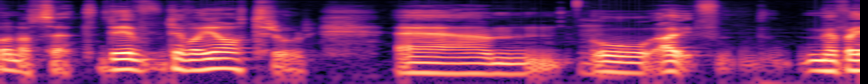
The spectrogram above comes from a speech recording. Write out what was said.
på något sätt. Det, det är vad jag tror. Um, och, men vad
